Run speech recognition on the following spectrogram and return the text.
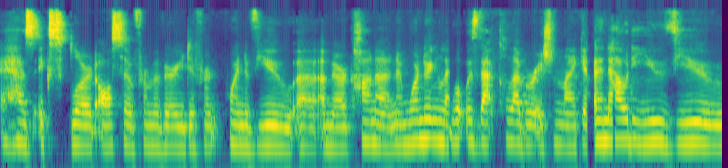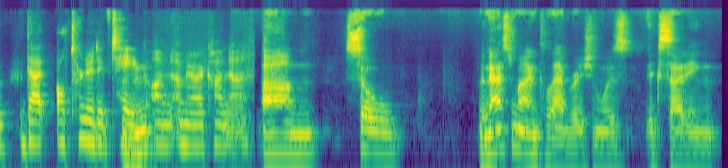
has explored also from a very different point of view, uh, Americana. And I'm wondering, like, what was that collaboration like? And how do you view that alternative take mm-hmm. on Americana? Um, so the mastermind collaboration was exciting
